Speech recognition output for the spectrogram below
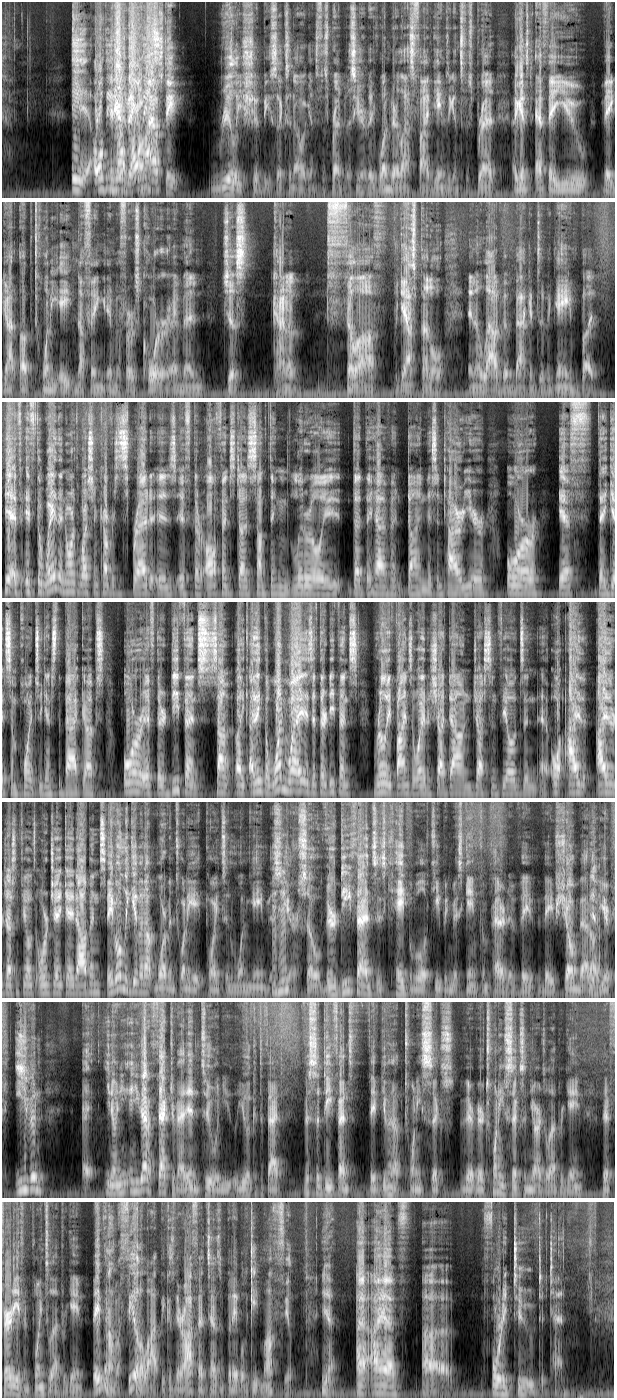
it, all these And here's the thing, all Ohio these- State really should be 6 and 0 against the spread this year. They've won their last 5 games against the spread. Against FAU, they got up 28 nothing in the first quarter and then just kind of fell off the gas pedal and allowed them back into the game, but Yeah, if, if the way that Northwestern covers the spread is if their offense does something literally that they haven't done this entire year, or if they get some points against the backups, or if their defense, some like I think the one way is if their defense really finds a way to shut down Justin Fields and or either, either Justin Fields or J.K. Dobbins. They've only given up more than 28 points in one game this Mm-hmm. year, so their defense is capable of keeping this game competitive. They they've shown that all year. Even uh, you know, and you, and you got to factor that in too when you you look at the fact this is a defense. They've given up 26. They're, they're 26 in yards allowed per game. They're 30th in points allowed per game. They've been on the field a lot because their offense hasn't been able to keep them off the field. Yeah, I, I have uh, forty-two to ten.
